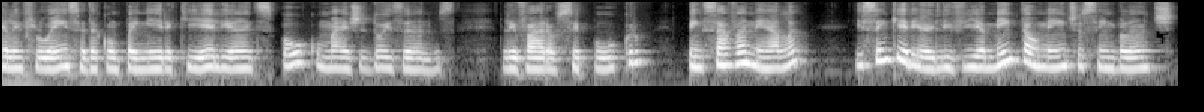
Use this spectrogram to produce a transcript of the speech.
pela influência da companheira que ele, antes pouco mais de dois anos, levara ao sepulcro, pensava nela e, sem querer, lhe via mentalmente o semblante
